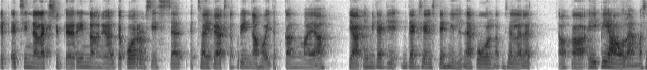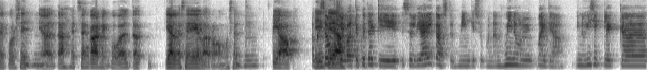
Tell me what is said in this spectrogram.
et, et sinna läks sihuke rinna nii-öelda korv sisse, et, et sa ei peaks nagu rinnahoidjat kandma ja, ja, ja midagi, midagi sellist tehniline pool nagu sellele, et aga ei pea olema see kursett mm -hmm. nii-öelda, et see on ka nagu öelda jälle see eelarvamus, et mm -hmm. peab. aga see pea. ongi vaata kuidagi sul jäigastub mingisugune, noh, minul, ma ei tea, minu isiklik äh,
